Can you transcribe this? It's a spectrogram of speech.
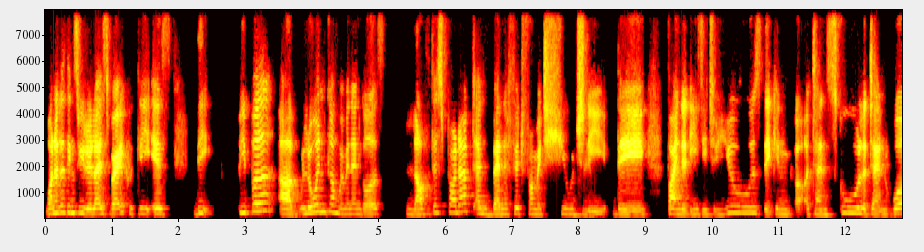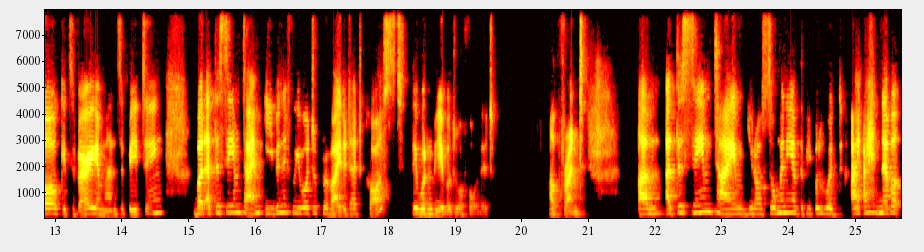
One of the things we realized very quickly is the people uh, low income women and girls love this product and benefit from it hugely. They find it easy to use, they can uh, attend school, attend work, it's very emancipating. But at the same time, even if we were to provide it at cost, they wouldn't be able to afford it upfront. Um, at the same time, you know, so many of the people who had, I, I, had never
